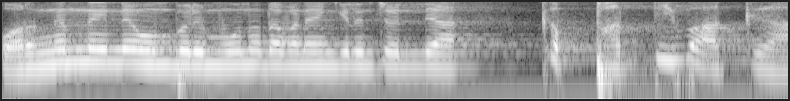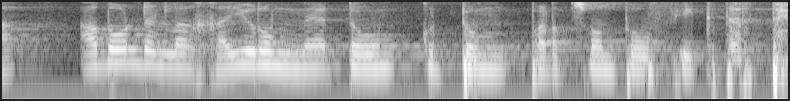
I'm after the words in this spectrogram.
ഉറങ്ങുന്നതിന് മുമ്പ് ഒരു മൂന്ന് തവണയെങ്കിലും ചൊല്ലുക. ഒക്കെ പതിവാക്കുക. അതുകൊണ്ടുള്ള ഹൈറും നേട്ടവും കിട്ടും പടച്ചോൻ തോഫീക്ക് തരട്ടെ.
